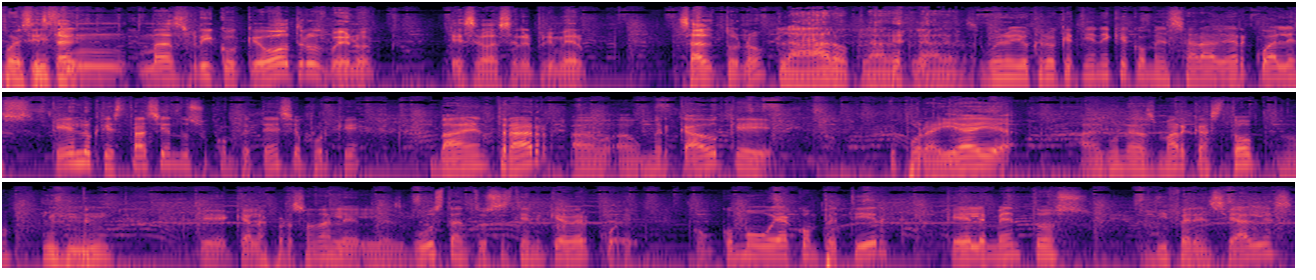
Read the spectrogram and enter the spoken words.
pues están más ricos que otros. Bueno, ese va a ser el primer salto, ¿no? Claro, claro, claro. bueno, yo creo que tiene que comenzar a ver cuál es, qué es lo que está haciendo su competencia, porque va a entrar a, un mercado que, por ahí hay algunas marcas top, ¿no? que, a las personas les gusta, entonces tiene que ver con cómo voy a competir, qué elementos diferenciales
